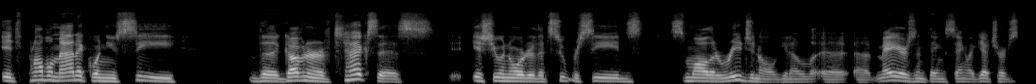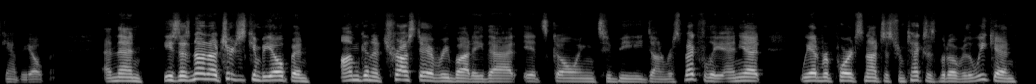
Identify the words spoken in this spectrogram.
it's problematic when you see the governor of texas issue an order that supersedes smaller regional, you know, uh, uh, mayors and things saying like, yeah, churches can't be open. And then he says, no, no, churches can be open. I'm going to trust everybody that it's going to be done respectfully. And yet we had reports, not just from Texas, but over the weekend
